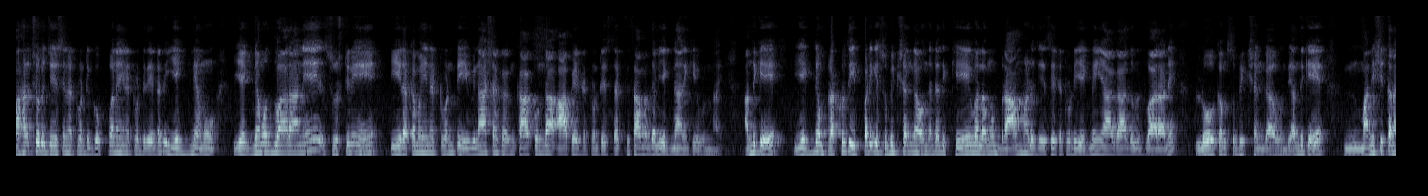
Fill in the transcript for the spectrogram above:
మహర్షులు చేసినటువంటి గొప్పనైనటువంటిది ఏంటంటే యజ్ఞము. యజ్ఞము ద్వారానే సృష్టిని ఈ రకమైనటువంటి వినాశకం కాకుండా ఆపేటటువంటి శక్తి సామర్థ్యాలు యజ్ఞానికి ఉన్నాయి. అందుకే యజ్ఞం ప్రకృతి ఇప్పటికీ సుభిక్షంగా ఉందంటే అది కేవలము బ్రాహ్మణులు చేసేటటువంటి యజ్ఞయాగాదుల ద్వారానే లోకం సుభిక్షంగా ఉంది. అందుకే మనిషి తన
